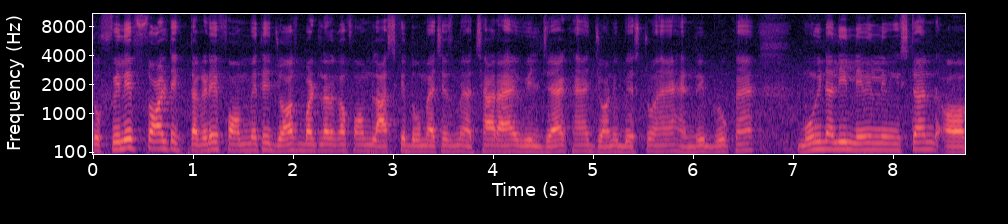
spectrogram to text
तो फिलिप सॉल्ट एक तगड़े फॉर्म में थे। जॉस बटलर का फॉर्म लास्ट के दो मैचेस में अच्छा रहा है। विल जैक हैं जॉनी बेस्ट्रो हैं हेनरी ब्रुक हैं, मोइन अली लेविन लिविंगस्टन और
